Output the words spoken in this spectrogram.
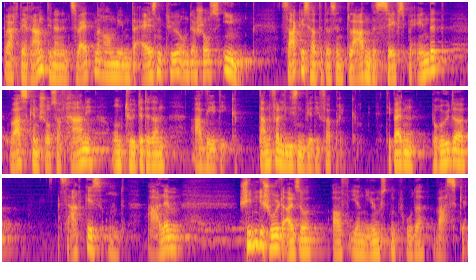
brachte Rand in einen zweiten Raum neben der Eisentür und erschoss ihn. Sakis hatte das Entladen des Safes beendet, Wasken schoss auf Hani und tötete dann Avedik. Dann verließen wir die Fabrik. Die beiden Brüder Sarkis und Alem schieben die Schuld also auf ihren jüngsten Bruder Wasken.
